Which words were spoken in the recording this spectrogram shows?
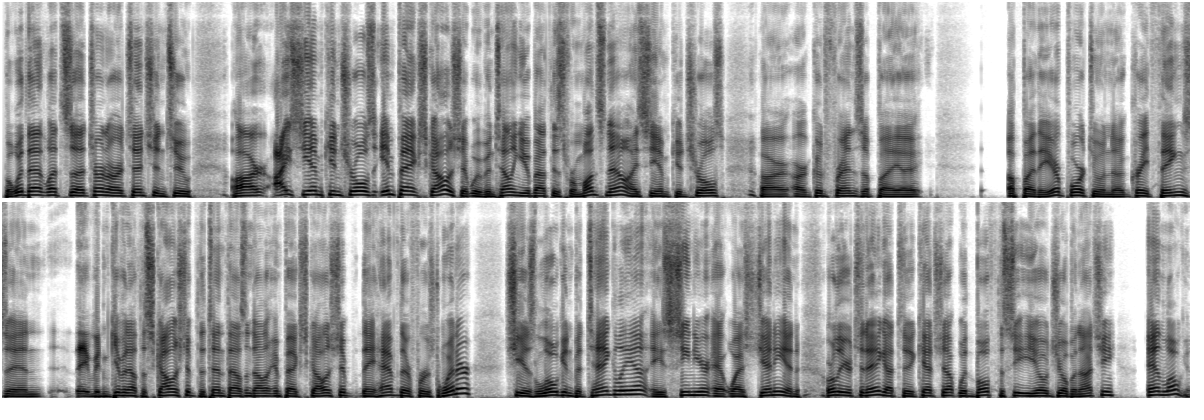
But with that, let's uh, turn our attention to our ICM Controls Impact Scholarship. We've been telling you about this for months now. ICM Controls are our good friends up by uh, up by the airport doing uh, great things, and they've been giving out the scholarship, the ten thousand dollar Impact Scholarship. They have their first winner. She is Logan Battaglia, a senior at West Genny, and earlier today got to catch up with both the CEO Joe Bonacci and Logan.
